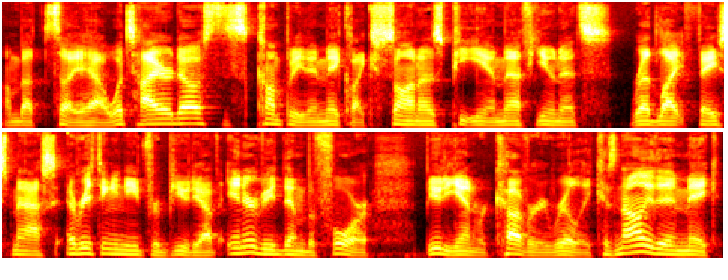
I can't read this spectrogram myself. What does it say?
I'm about to tell you how. What's higher dose? This company, they make like saunas, PEMF units, red light face masks, everything you need for beauty. I've interviewed them before, beauty and recovery, really, because not only do they make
